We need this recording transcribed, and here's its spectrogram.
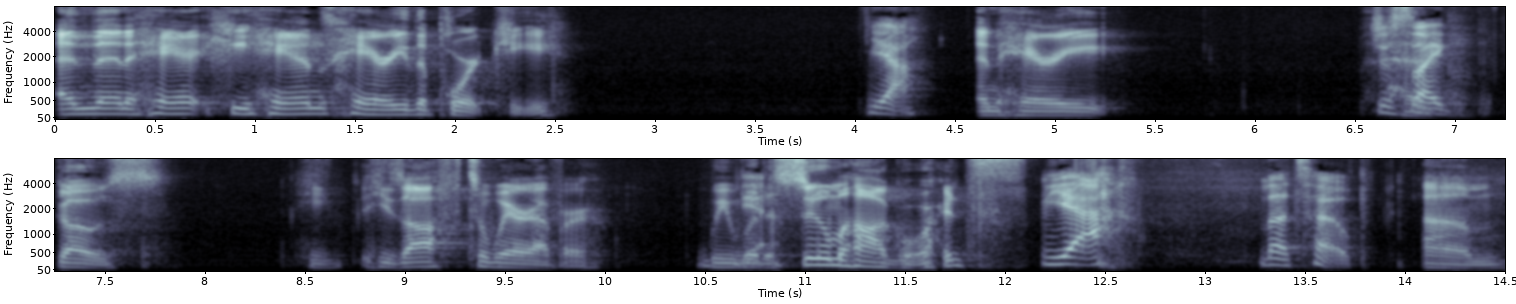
And then Har- he hands Harry the Portkey, Yeah. And Harry Just like, goes. He he's off to wherever. We would Yeah. assume Hogwarts. yeah. Let's hope. Um,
